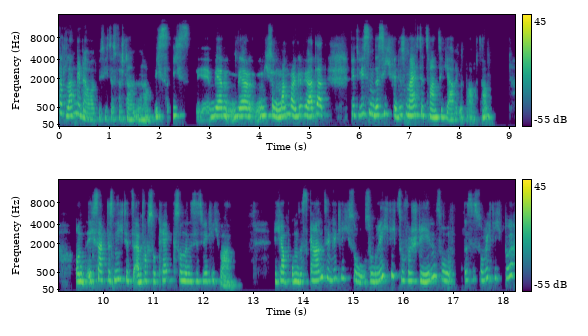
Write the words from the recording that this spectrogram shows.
Es hat lang gedauert, bis ich das verstanden habe. Ich, ich, wer, wer mich schon manchmal gehört hat, wird wissen, dass ich für das meiste 20 Jahre gebraucht habe. Und ich sage das nicht jetzt einfach so keck, sondern es ist wirklich wahr. Ich habe, um das Ganze wirklich so, so richtig zu verstehen, so, dass es so richtig durch,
